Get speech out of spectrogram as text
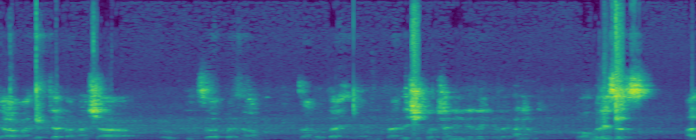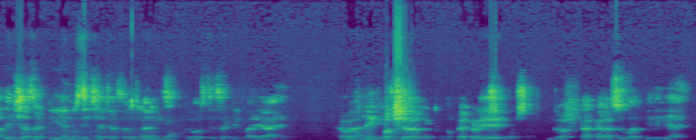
या भाजपच्या तानाशा प्रवृत्तीचा परिणाम जाणवत आहे आणि प्रादेशिक पक्षांनी निर्णय केला की काँग्रेसच हा देशासाठी आणि देशाच्या संविधानिक व्यवस्थेसाठी पर्याय आहे. त्यामुळे अनेक पक्ष आपल्याकडे गट टाकायला सुरुवात केलेली आहे.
